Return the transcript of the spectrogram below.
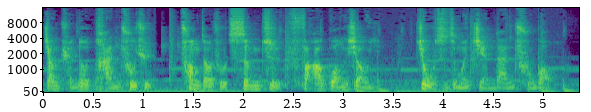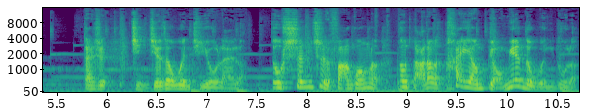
将拳头弹出去，创造出生质发光效应，就是这么简单粗暴。但是紧接着问题又来了。都生质发光了，都达到太阳表面的温度了，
